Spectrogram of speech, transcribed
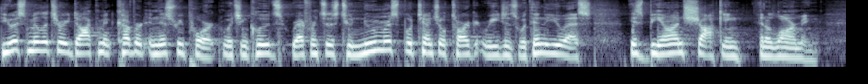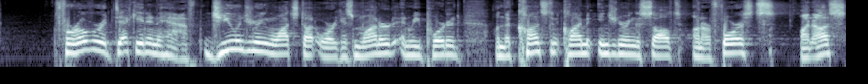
The U.S. military document covered in this report, which includes references to numerous potential target regions within the U.S., is beyond shocking and alarming. For over a decade and a half, geoengineeringwatch.org has monitored and reported on the constant climate engineering assault on our forests, on us,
